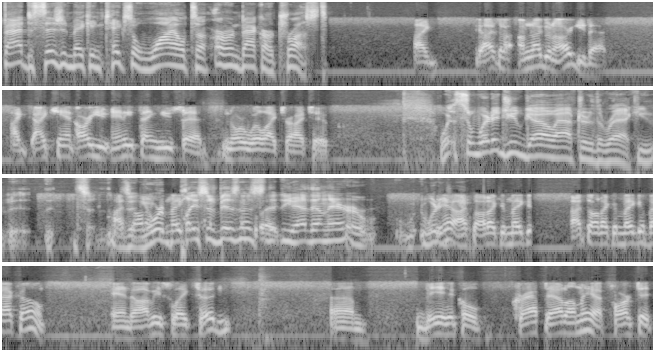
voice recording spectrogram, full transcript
bad decision making takes a while to earn back our trust. I, guys, I'm not going to argue that. I, I can't argue anything you said, nor will I try to. So where did you go after the wreck? You was it your place of business that you had down there, or where yeah, I thought I could make it. I thought I could make it back home, and obviously I couldn't. Um, vehicle crapped out on me. I parked it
